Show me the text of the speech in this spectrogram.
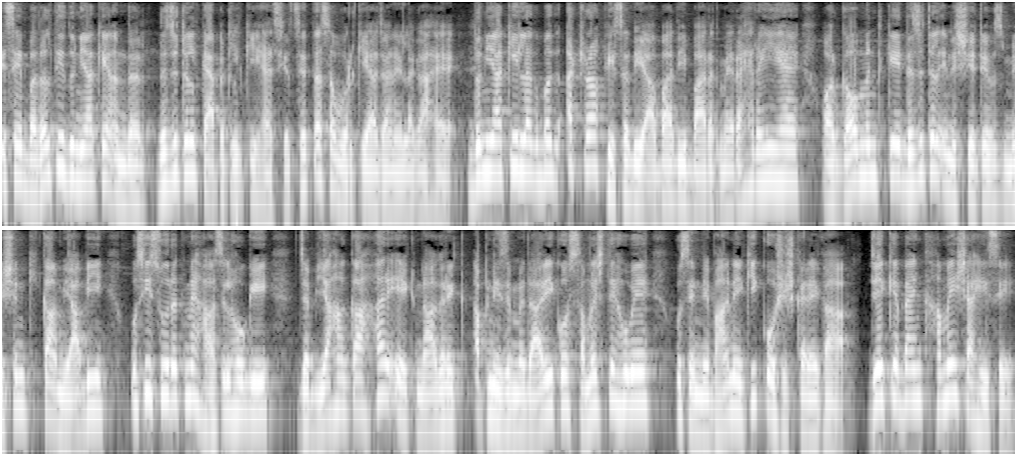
इसे बदलती दुनिया के अंदर डिजिटल कैपिटल की हैसियत से तस्वुर किया जाने लगा है। दुनिया की लगभग 18 फ़ीसदी आबादी भारत में रह रही है और गवर्नमेंट के डिजिटल इनिशिएटिव्स मिशन की कामयाबी उसी सूरत में हासिल होगी जब यहाँ का हर एक नागरिक अपनी ज़िम्मेदारी को समझते हुए उसे निभाने की कोशिश करेगा। जेके बैंक हमेशा ही से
